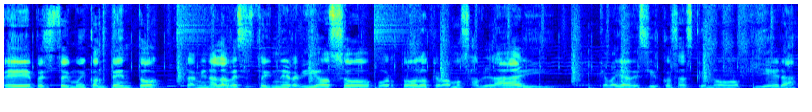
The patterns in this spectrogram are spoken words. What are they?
eh, pues estoy muy contento, también a la vez estoy nervioso por todo lo que vamos a hablar y que vaya a decir cosas que no quiera.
